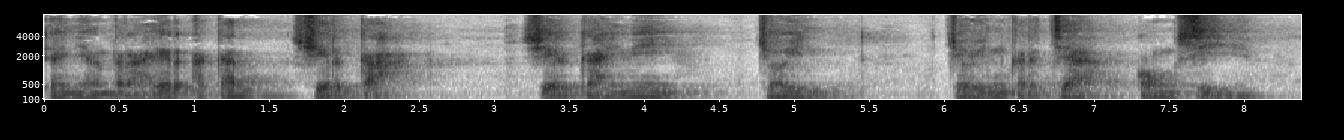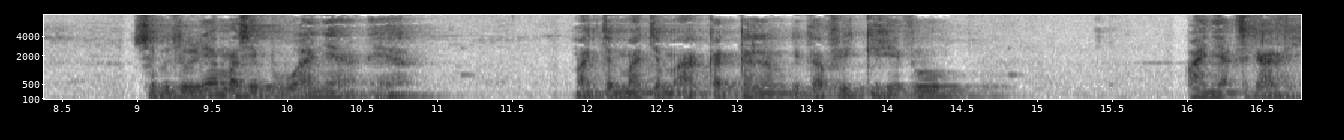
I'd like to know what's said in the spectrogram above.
Dan yang terakhir akad syirkah Syirkah ini join Join kerja, kongsi. Sebetulnya masih banyak ya. Macam-macam akad dalam kitab fikih itu Banyak sekali.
